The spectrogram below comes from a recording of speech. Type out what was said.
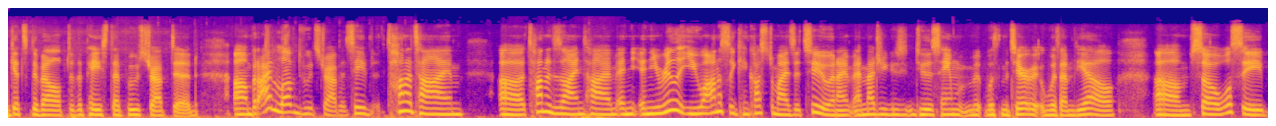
gets developed at the pace that Bootstrap did. Um, but I loved Bootstrap. It saved a ton of time a uh, ton of design time, and and you really you honestly can customize it too. And I, I imagine you can do the same with material with MDL. Um, so we'll see,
